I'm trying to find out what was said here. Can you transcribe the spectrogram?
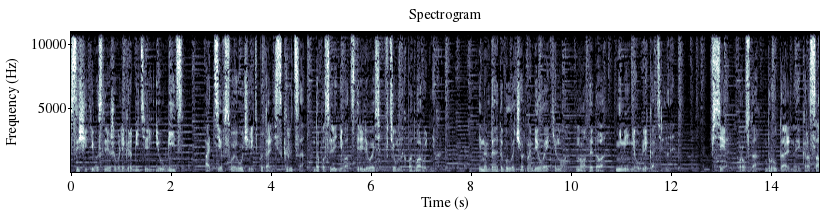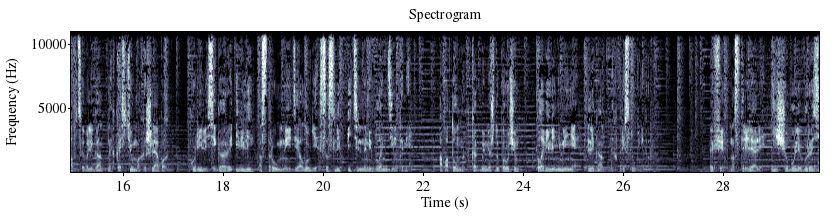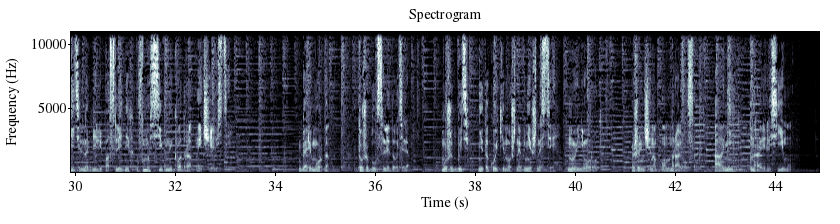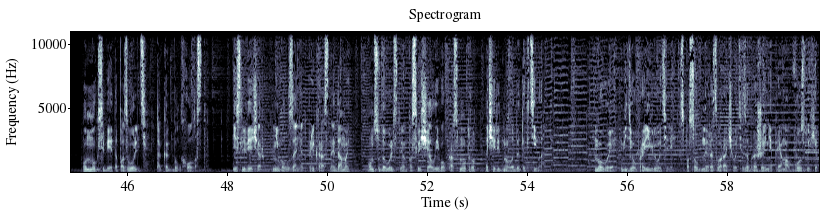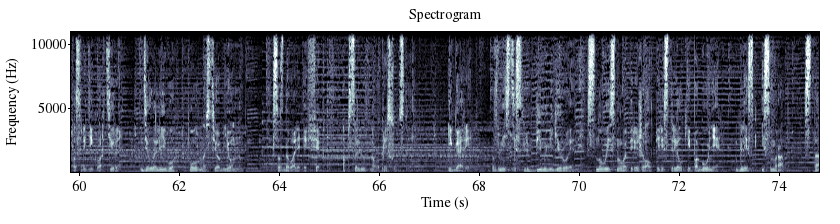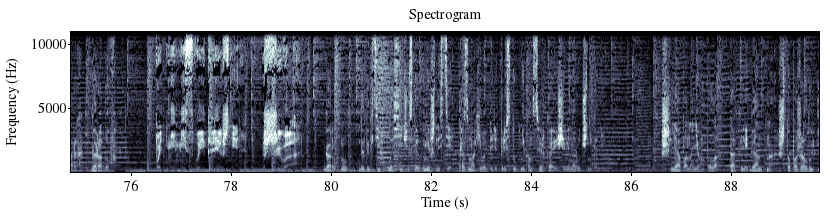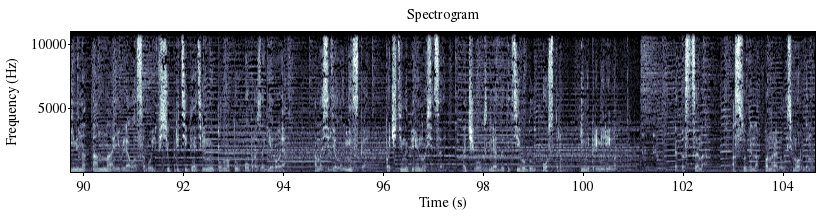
Сыщики выслеживали грабителей и убийц, а те, в свою очередь, пытались скрыться, до последнего отстреливаясь в темных подворотнях. Иногда это было черно-белое кино, но от этого не менее увлекательное. Все, просто брутальные красавцы в элегантных костюмах и шляпах, курили сигары и вели остроумные диалоги со слепительными блондинками. А потом, как бы между прочим, ловили не менее элегантных преступников. Эффектно стреляли, еще более выразительно били последних в массивные квадратные челюсти. Гарри Морган тоже был следователем. Может быть, не такой киношной внешности, но и не урод. Женщинам он нравился, а они нравились ему. Он мог себе это позволить, так как был холост. Если вечер не был занят прекрасной дамой, он с удовольствием посвящал его просмотру очередного детектива. Новые видеопроигрыватели, способные разворачивать изображение прямо в воздухе посреди квартиры, делали его полностью объемным, создавали эффект абсолютного присутствия. И Гарри вместе с любимыми героями снова и снова переживал перестрелки, погони, блеск и смрад старых городов. «Подними свои клешни! Живо!» Гаркнул детектив классической внешности, размахивая перед преступником сверкающими наручниками. Шляпа на нем была так элегантна, что, пожалуй, именно она являла собой всю притягательную полноту образа героя. Она сидела низко, почти на переносице, отчего взгляд детектива был острым и непримиримым. Эта сцена особенно понравилась Моргану.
